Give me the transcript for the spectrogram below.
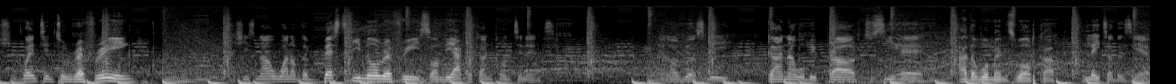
She went into refereeing. She's now one of the best female referees on the African continent. And obviously, Ghana will be proud to see her at the Women's World Cup later this year.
